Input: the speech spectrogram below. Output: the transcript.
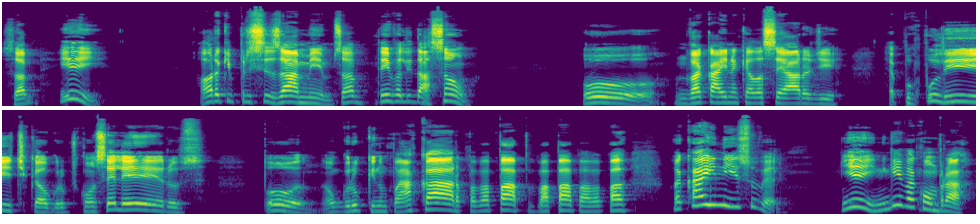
Sabe? E aí? A hora que precisar mesmo, sabe? Tem validação? Ou não vai cair naquela seara de é por política, é o grupo de conselheiros, pô, é o grupo que não põe a cara, papapá, papapá, papapá. Vai cair nisso, velho. E aí, ninguém vai comprar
